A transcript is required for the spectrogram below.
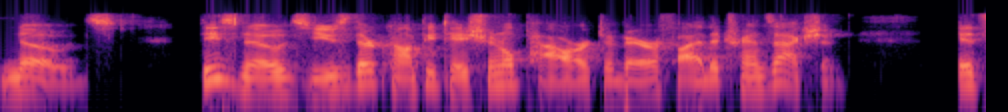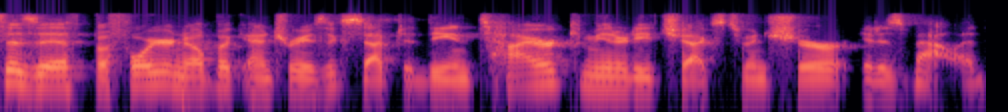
nodes. These nodes use their computational power to verify the transaction. It's as if before your notebook entry is accepted, the entire community checks to ensure it is valid.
